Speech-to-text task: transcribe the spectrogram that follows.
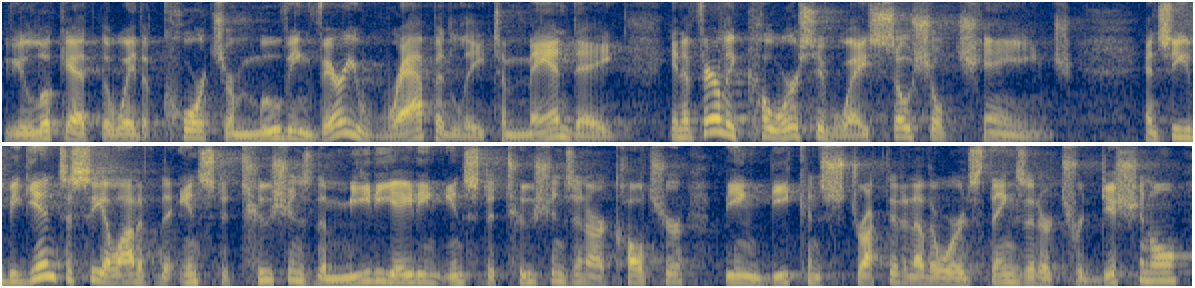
if you look at the way the courts are moving very rapidly to mandate, in a fairly coercive way, social change. And so you begin to see a lot of the institutions, the mediating institutions in our culture being deconstructed. In other words, things that are traditional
